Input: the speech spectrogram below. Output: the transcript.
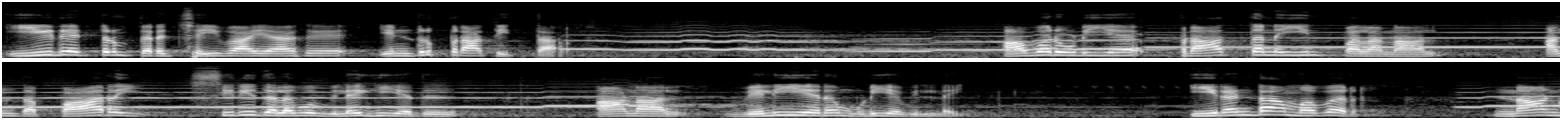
ஈடேற்றம் பெறச் செய்வாயாக என்று பிரார்த்தித்தார். அவருடைய பிரார்த்தனையின் பலனால் அந்த பாறை சிறிதளவு விலகியது ஆனால் வெளியேற முடியவில்லை. இரண்டாம் அவர் நான்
